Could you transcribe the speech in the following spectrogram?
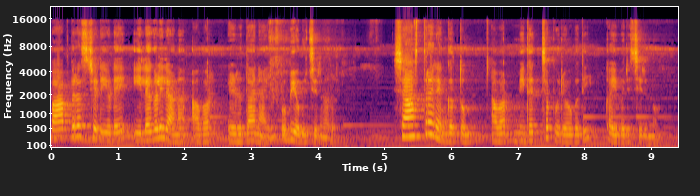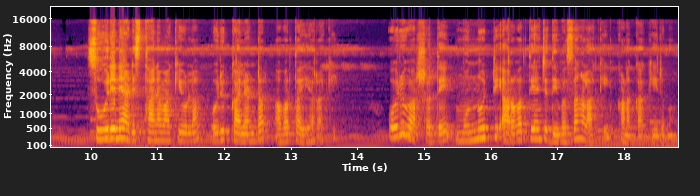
പാപ്പിറസ് ചെടിയുടെ ഇലകളിലാണ് അവർ എഴുതാനായി ഉപയോഗിച്ചിരുന്നത്. ശാസ്ത്രരംഗത്തും അവർ മികച്ച പുരോഗതി കൈവരിച്ചിരുന്നു. സൂര്യനെ അടിസ്ഥാനമാക്കിയുള്ള ഒരു കലണ്ടർ അവർ തയ്യാറാക്കി. ഒരു വർഷത്തെ മുന്നൂറ്റി അറുപത്തിയഞ്ച് ദിവസങ്ങളാക്കി കണക്കാക്കിയിരുന്നു.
